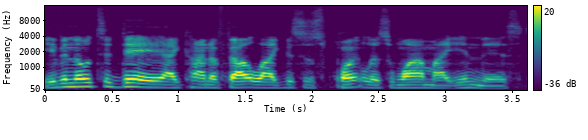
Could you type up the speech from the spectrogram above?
even though today I kind of felt like this is pointless, why am I in this?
